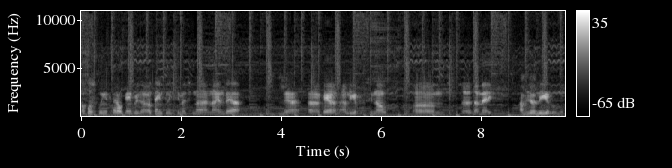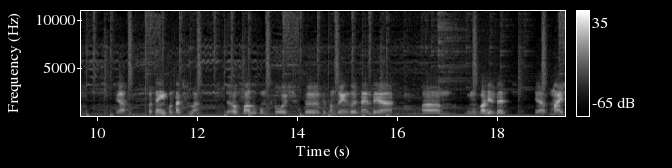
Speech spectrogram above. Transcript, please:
Eu posso conhecer alguém, por exemplo, eu tenho conhecimentos na, na NBA, uhum. né, uh, que é a, liga profissional um, da, da, América, a melhor liga do mundo. Yeah? Eu tenho contactos lá. Eu falo com pessoas que, que são treinadores da NBA um, várias vezes, yeah? mas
